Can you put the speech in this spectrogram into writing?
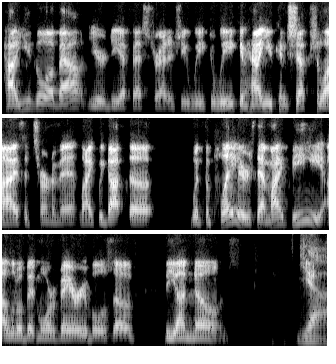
how you go about your DFS strategy week to week and how you conceptualize a tournament like we got the with the players that might be a little bit more variables of the unknowns. Yeah.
